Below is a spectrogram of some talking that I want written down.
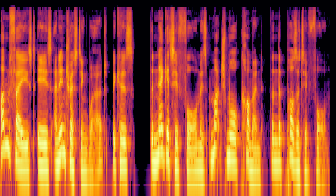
Unfazed is an interesting word because the negative form is much more common than the positive form.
